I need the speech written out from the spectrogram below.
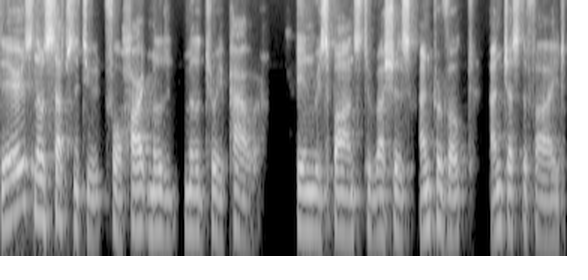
there is no substitute for hard military power in response to Russia's unprovoked, unjustified,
